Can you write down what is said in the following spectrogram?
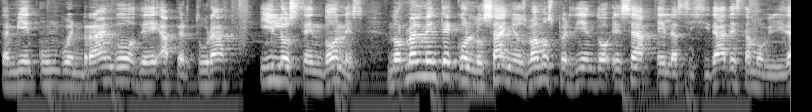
también un buen rango de apertura y los tendones. Normalmente con los años vamos perdiendo esa elasticidad, esta movilidad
